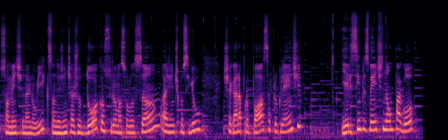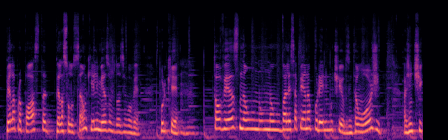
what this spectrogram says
somente na InnoWix, onde a gente ajudou a construir uma solução, a gente conseguiu chegar na proposta para o cliente e ele simplesmente não pagou pela proposta, pela solução que ele mesmo ajudou a desenvolver. Por quê? Uhum. Talvez não, não, não valesse a pena por N motivos. Então, hoje, a gente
